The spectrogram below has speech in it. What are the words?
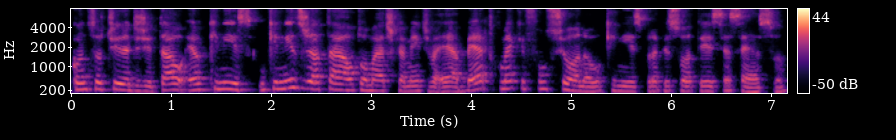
quando o senhor tira digital, é o CNIS. O CNIS já está automaticamente, é aberto? Como é que funciona o CNIS para a pessoa ter esse acesso?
